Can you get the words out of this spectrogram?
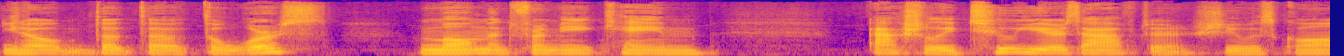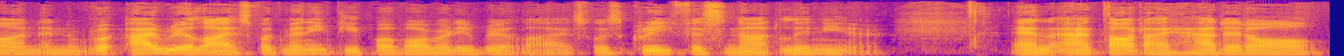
you know, the, the, the worst moment for me came actually two years after she was gone. And I realized what many people have already realized was grief is not linear. And I thought I had it all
